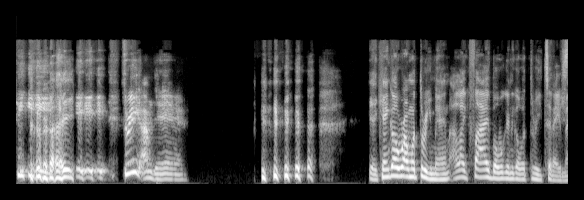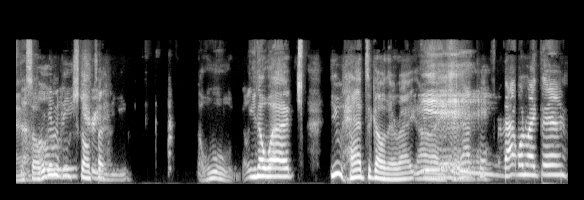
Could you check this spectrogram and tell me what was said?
Three, I'm there. yeah, can't go wrong with three, man. I like five, but we're gonna go with three today, man. So we're gonna, we're just gonna. Ooh, you know what? You had to go there, right? All right, that, Yeah. one right there.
